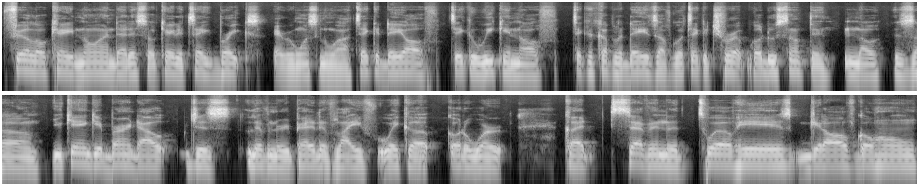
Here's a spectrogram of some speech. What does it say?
feel okay knowing that it's okay to take breaks every once in a while. Take a day off, take a weekend off, take a couple of days off, go take a trip, go do something. You know, because um you can't get burned out just living a repetitive life, wake up, go to work cut seven to 12 heads, get off, go home.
